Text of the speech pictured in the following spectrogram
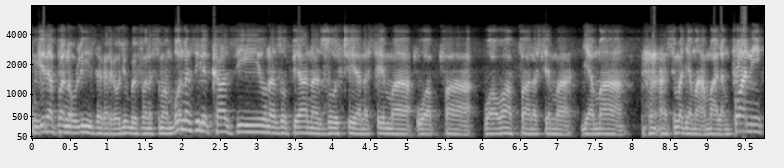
Mwingine hapa anauliza katika ujumbe fulani, anasema mbona zile kazi unazopeana zote? Anasema wapa wawapa anasema jamaa anasema jamaa mala. Mpwani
